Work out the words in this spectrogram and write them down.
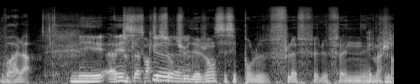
Voilà. Mais Euh, toute la partie que, sur tuer des gens, c'est, c'est pour le fluff et le fun et, Et machin.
